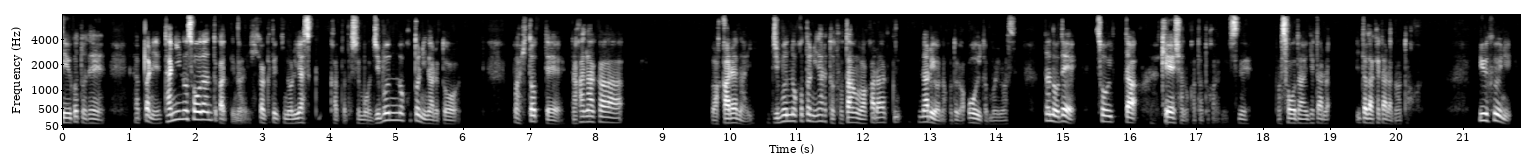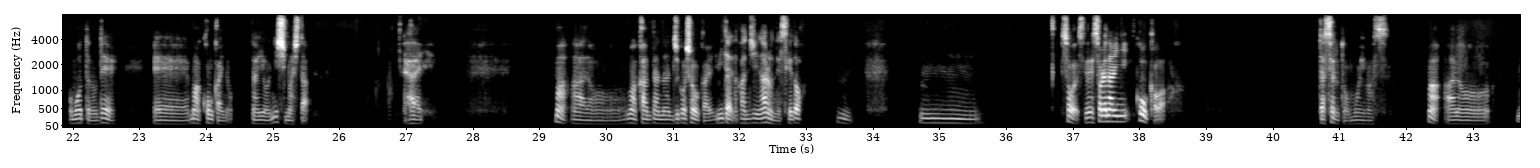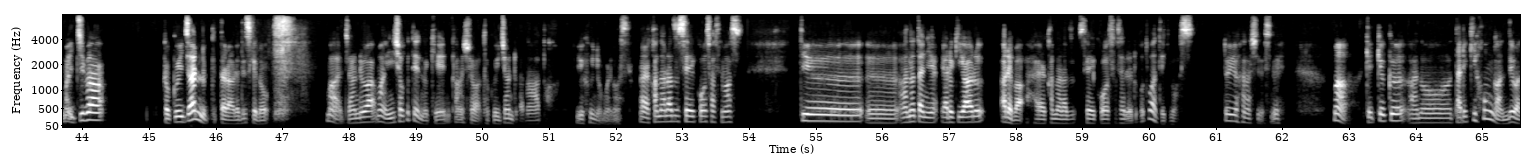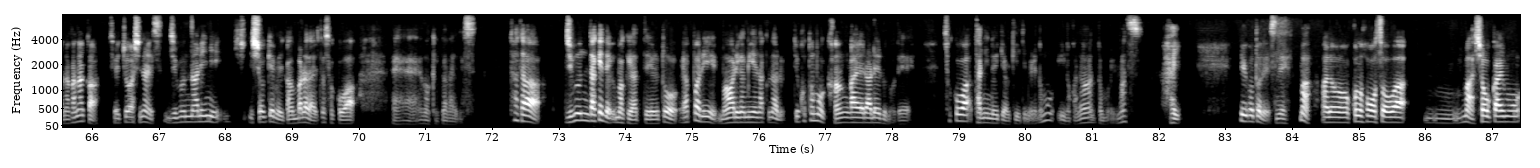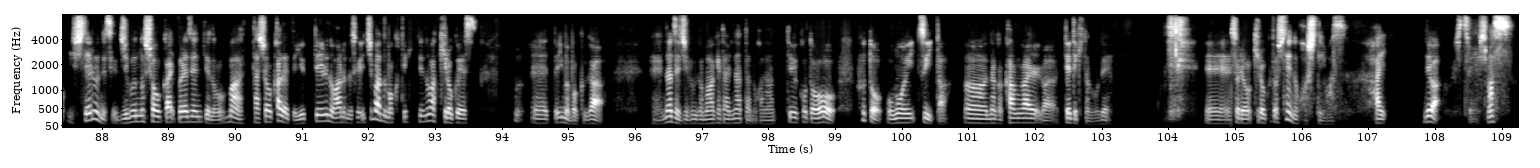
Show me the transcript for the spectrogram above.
ていうことで、やっぱり、ね、他人の相談とかっていうのは比較的乗りやすかったとしても、自分のことになると、まあ、人ってなかなか分からない。自分のことになると途端分からなくなるようなことが多いと思います。なので、そういった経営者の方とかにですね、相談いけたらいただけたらなというふうに思ったので、えー、まあ、今回の内容にしました。はい。まあ、あの、まあ、簡単な自己紹介みたいな感じになるんですけど、うん。うん、そうですね。それなりに効果は出せると思います。まあ、あの、まあ、一番得意ジャンルって言ったらあれですけど、まあ、ジャンルは、まあ、飲食店の経営に関しては得意ジャンルかなというふうに思います。必ず成功させます。っていう、うん、あなたにやる気がある、あれば、必ず成功させれることはできます。という話ですね。まあ、結局、あの、他力本願ではなかなか成長はしないです。自分なりに一生懸命頑張らないとそこは、えー、うまくいかないです。ただ、自分だけでうまくやっていると、やっぱり周りが見えなくなるっていうことも考えられるので、そこは他人の意見を聞いてみるのもいいのかなと思います。はい。ということでですね、まあ、あの、この放送は、うん、まあ、紹介もしてるんですけど、自分の紹介、プレゼンっていうのを、まあ、多少兼ねて言っているのはあるんですけど、一番の目的っていうのは記録です。えー、っと、今僕が、なぜ自分がマーケターになったのかなっていうことを、ふと思いついた、あなんか考えが出てきたので、え、それを記録として残しています。はい。では、失礼します。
